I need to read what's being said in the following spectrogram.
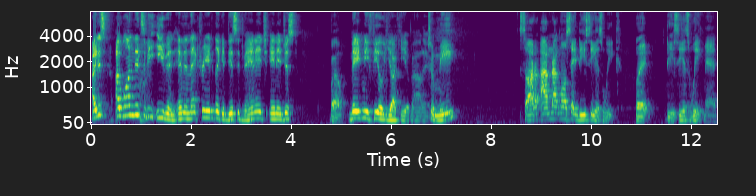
I just I wanted it to be even, and then that created like a disadvantage, and it just well made me feel yucky about it. To me, so I, am not gonna say DC is weak, but DC is weak, man.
